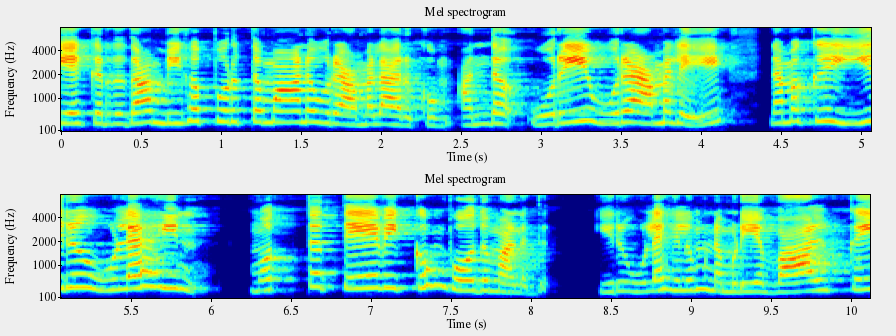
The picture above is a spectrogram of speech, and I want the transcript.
கேட்கறது தான் மிக பொருத்தமான ஒரு அமலாக இருக்கும். அந்த ஒரே ஒரு அமலே நமக்கு இரு உலகின் மொத்த தேவைக்கும் போதுமானது. இரு உலகிலும் நம்முடைய வாழ்க்கை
